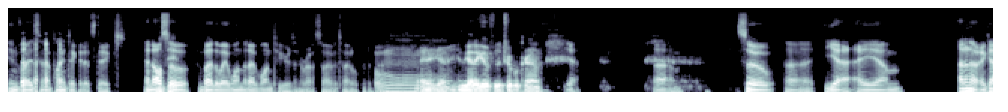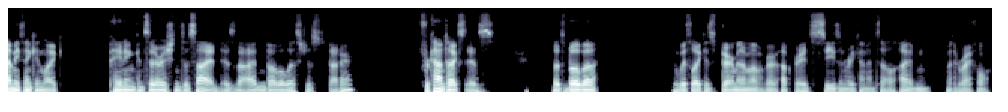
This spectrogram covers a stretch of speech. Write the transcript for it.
invites and a plane ticket at stake. And also, by the way, one that I've won two years in a row, so I have a title to defend. There you go. He's got to go for the triple crown. Yeah. Um, so uh, yeah, I um, I don't know. It got me thinking. Like, painting considerations aside, is the Iden Boba list just better? For context, it's So it's Boba with like his bare minimum of upgrades, Seize and recon intel, Iden with a rifle,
